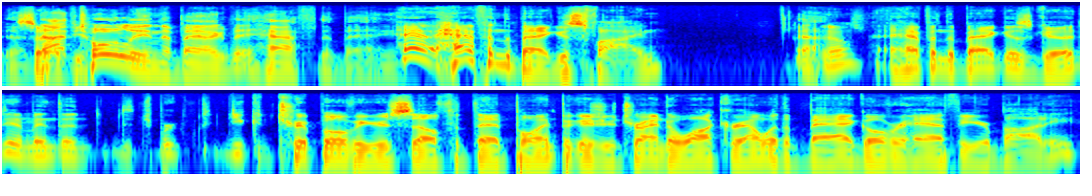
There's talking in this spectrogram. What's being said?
Yeah, So not you- totally in the bag, but half in the bag. half, half in the bag is fine. Yeah. You know, half in the bag is good. I mean, the, you could trip over yourself at that point because you're trying to walk around with a bag over half of your body.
